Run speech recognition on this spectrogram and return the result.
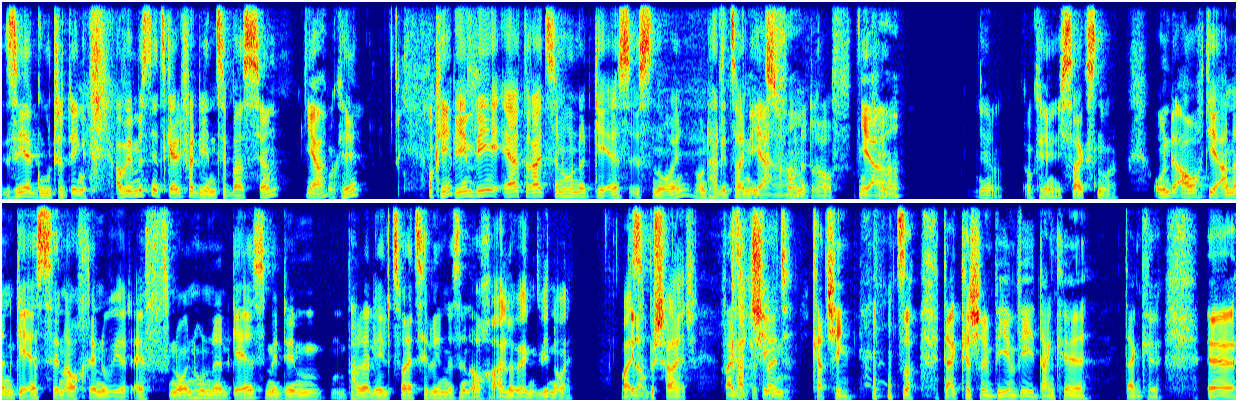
sehr gute Dinge. Aber wir müssen jetzt Geld verdienen, Sebastian. Ja, Okay. okay. BMW R1300 GS ist neu und hat jetzt einen Ja. X vorne drauf. Okay? Ja. Ja, okay, ich sag's nur. Und auch die anderen GS sind auch renoviert. F900 GS mit dem Parallel-Zweizylinder sind auch alle irgendwie neu. Weißt Genau. du Bescheid? Weiß ich Katsching. Bescheid. Katsching. so, danke schön, BMW. Danke, danke. Äh,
